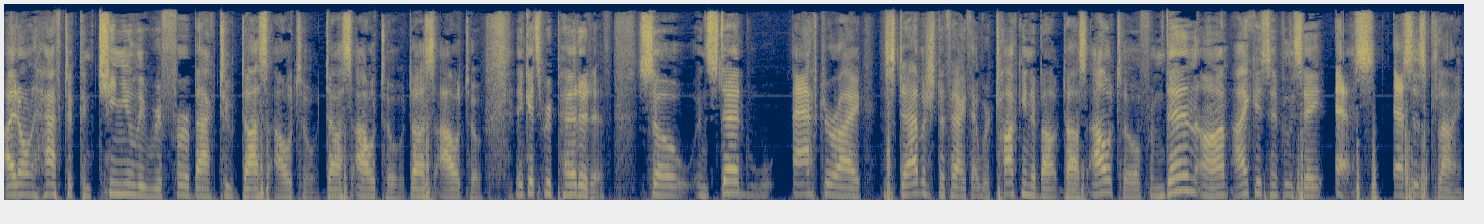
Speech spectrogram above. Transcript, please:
I don't have to continually refer back to das Auto, das Auto, das Auto. It gets repetitive. So instead, after I establish the fact that we're talking about das Auto, from then on, I can simply say es. Es is klein.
